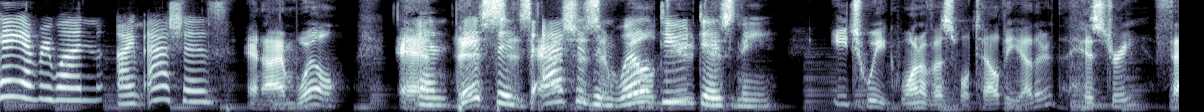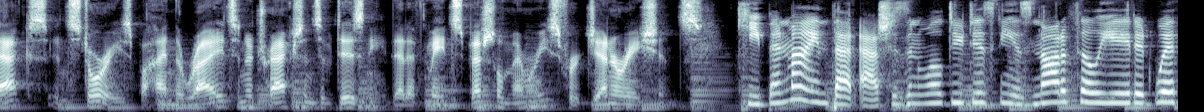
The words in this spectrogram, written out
Hey everyone, I'm Ashes. And I'm Will. And, this, is Ashes and Will Do Disney. Each week, one of us will tell the other the history, facts, and stories behind the rides and attractions of Disney that have made special memories for generations. Keep in mind that Ashes and Will Do Disney is not affiliated with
